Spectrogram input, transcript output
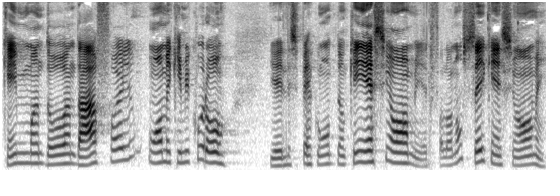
quem me mandou andar foi um homem que me curou. E eles perguntam quem é esse homem. Ele falou: Não sei quem é esse homem.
